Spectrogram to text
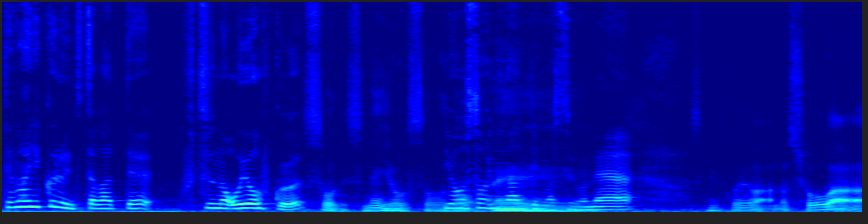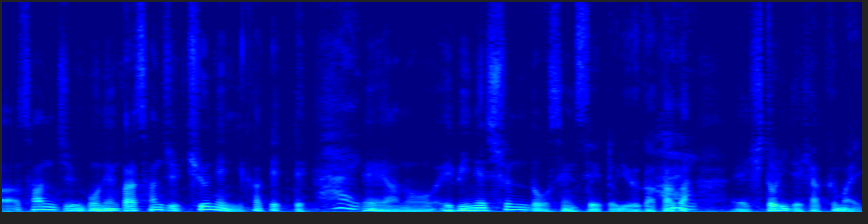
手前に来るに従って普通のお洋服？そうですね様相の。様相になっていますよね。えーこれはあの昭和35年から39年にかけて、はい。えーあの海老根俊道先生という画家が、はい。えー一人で100枚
